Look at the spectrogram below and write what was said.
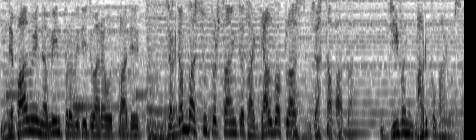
नेपालमै नवीन प्रविधिद्वारा उत्पादित जगदम्बा सुपर साइन तथा ग्याल्वा प्लस जस्ता पाता जीवनभरको भरोसा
